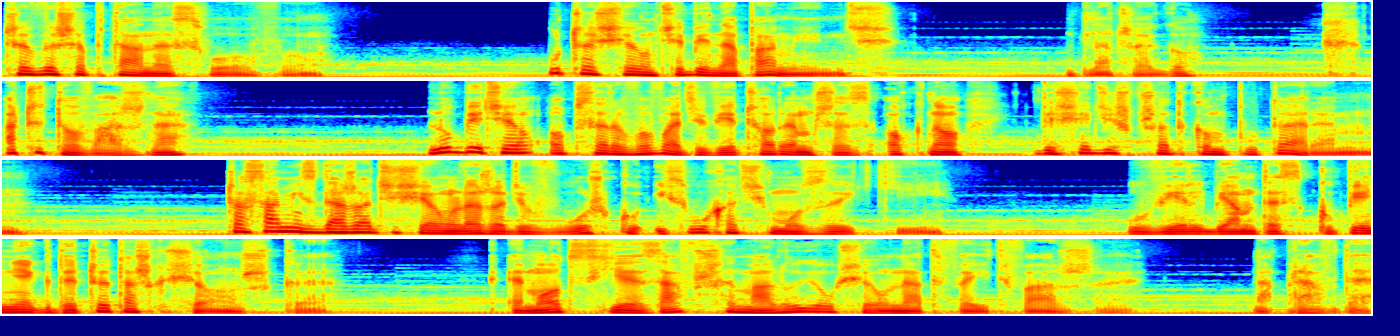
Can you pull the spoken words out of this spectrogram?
czy wyszeptane słowo. Uczę się ciebie na pamięć. Dlaczego? A czy to ważne? Lubię cię obserwować wieczorem przez okno, gdy siedzisz przed komputerem. Czasami zdarza ci się leżeć w łóżku i słuchać muzyki. Uwielbiam te skupienie, gdy czytasz książkę. Emocje zawsze malują się na twej twarzy. Naprawdę,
